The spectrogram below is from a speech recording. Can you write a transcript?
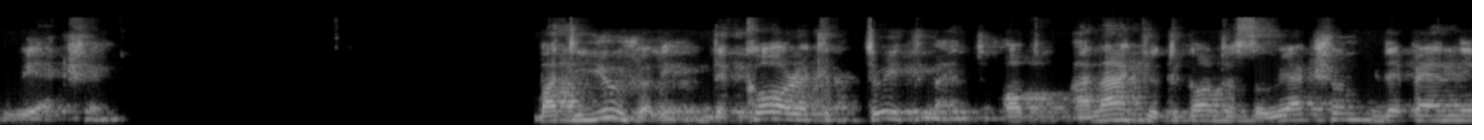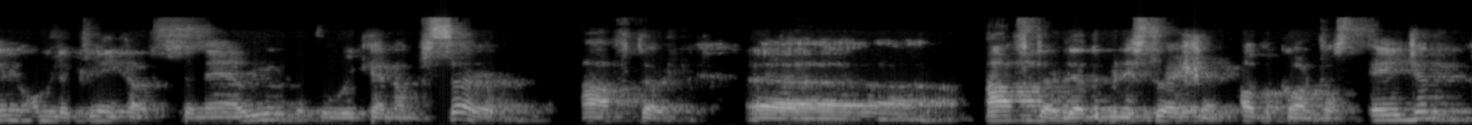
reaction. But usually the correct treatment of an acute contrast reaction depending on the clinical scenario that we can observe after, uh, after the administration of a contrast agent.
